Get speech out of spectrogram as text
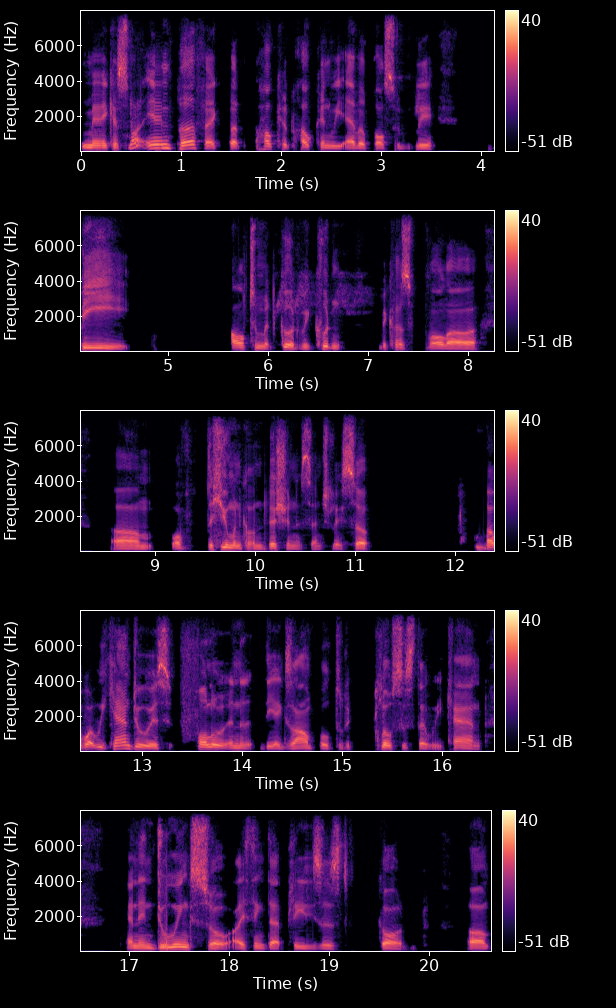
make us not imperfect, but how could how can we ever possibly be ultimate good? We couldn't because of all our um, of the human condition essentially. So, but what we can do is follow in the, example to the closest that we can, and in doing so, I think that pleases God. Um,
